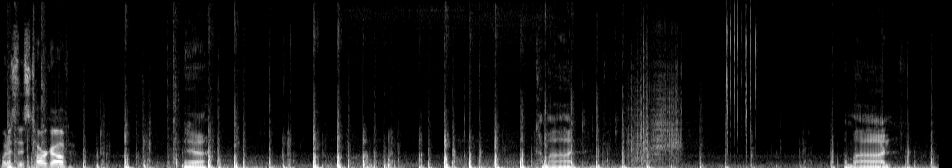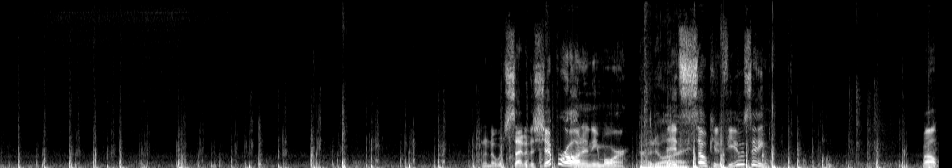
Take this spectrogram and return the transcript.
What is this, Tarkov? Yeah. Come on. Come on. I don't know which side of the ship we're on anymore. How do I? It's so confusing. Well,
